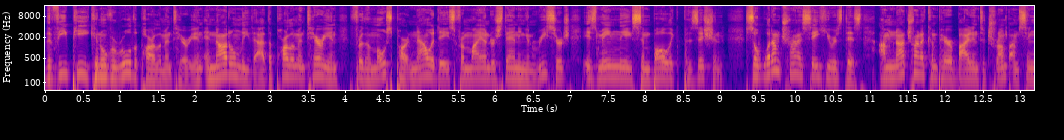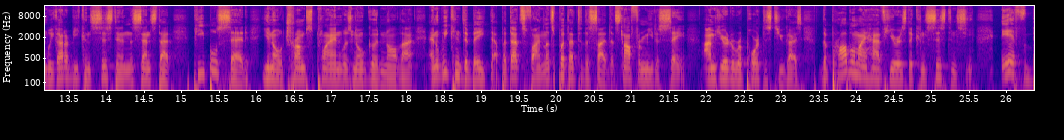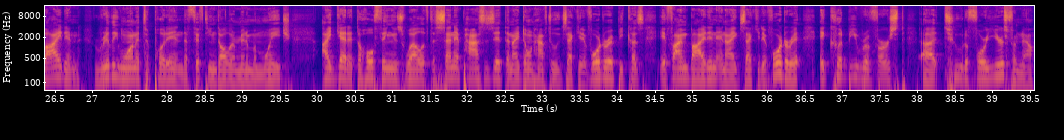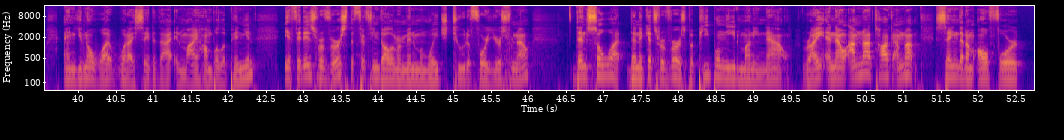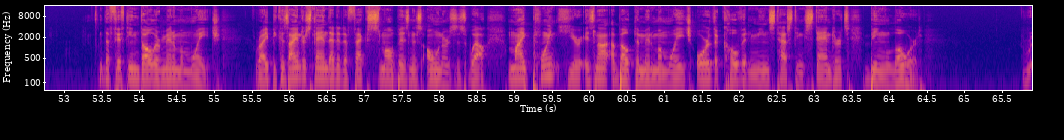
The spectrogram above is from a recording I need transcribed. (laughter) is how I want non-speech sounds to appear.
the VP can overrule the parliamentarian, and not only that, the parliamentarian, for the most part nowadays, from my understanding and research, is mainly a symbolic position. So, what I'm trying to say here is this I'm not trying to compare Biden to Trump. I'm saying we got to be consistent in the sense that people said, you know, Trump's plan was no good and all that, and we can debate that, but that's fine. Let's put that to the side. That's not for me to say. I'm here to report this to you guys. The problem I have here is the consistency. If Biden really wanted to put in the $15 minimum wage, I get it. The whole thing is well, if the Senate passes it, then I don't have to executive order it because if I'm Biden and I executive order it, it could be reversed uh, two to four years from now. And you know what? What I say to that, in my humble opinion, if it is reversed, the $15 minimum wage two to four years from now, then so what? Then it gets reversed. But people need money now, right? And now I'm not talking. I'm not saying that I'm all for the $15 minimum wage right? Because I understand that it affects small business owners as well. My point here is not about the minimum wage or the COVID means testing standards being lowered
